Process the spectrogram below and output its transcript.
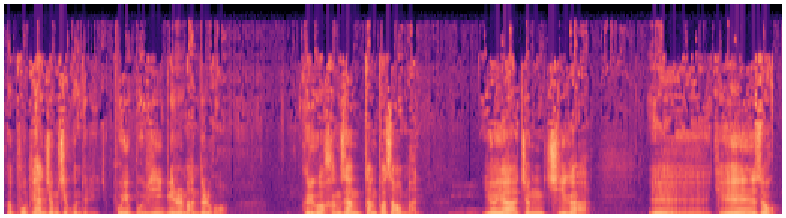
그 부패한 정치꾼들이죠. 부익부빈을 만들고 그리고 항상 당파 싸움만 네. 여야 정치가 에, 계속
